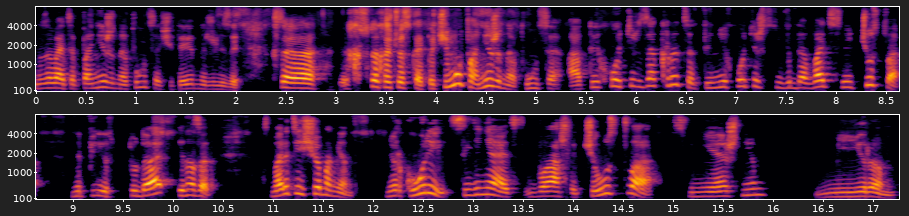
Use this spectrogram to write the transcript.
называется пониженная функция щитовидной железы. Что хочу сказать, почему пониженная функция? А ты хочешь закрыться, ты не хочешь выдавать свои чувства туда и назад. Смотрите еще момент. Меркурий соединяет ваши чувства с внешним миром.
